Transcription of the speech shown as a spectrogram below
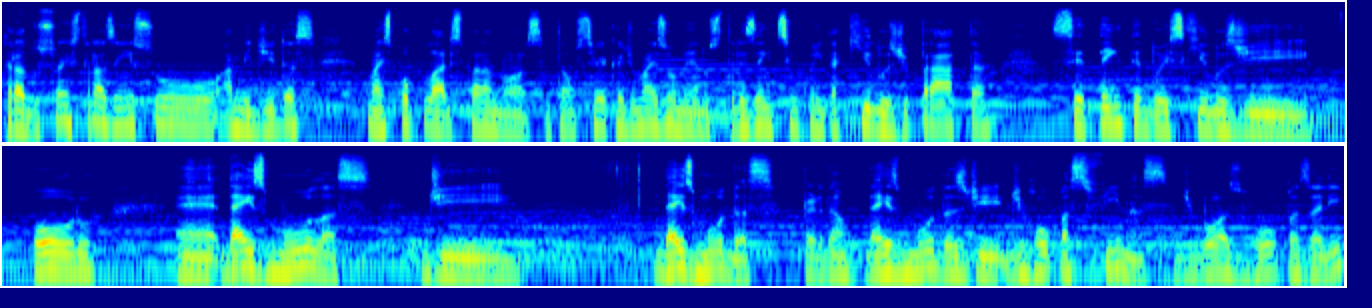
traduções trazem isso a medidas mais populares para nós. Então, cerca de mais ou menos 350 quilos de prata, 72 quilos de ouro, é, 10 mulas de 10 mudas perdão, 10 mudas de, de roupas finas, de boas roupas ali,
